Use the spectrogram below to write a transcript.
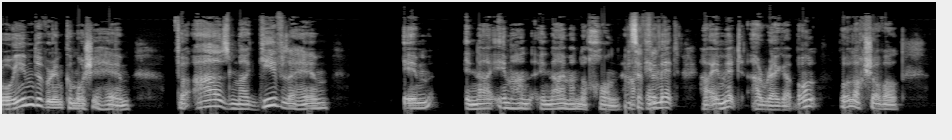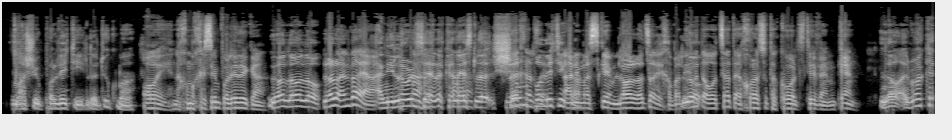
רואים דברים כמו שהם, ואז מגיב להם עם, עיני, עם העיניים הנכון, האמת, האמת הרגע. בואו בוא לחשוב על משהו פוליטי לדוגמה. אוי, אנחנו מכניסים פוליטיקה. לא, לא, לא. לא, לא, אין בעיה. אני לא רוצה להיכנס לשום פוליטיקה. אני מסכים, לא, לא צריך, אבל לא. אם אתה רוצה אתה יכול לעשות הכל, סטיבן, כן. לא, רק uh,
